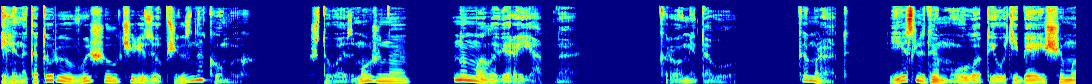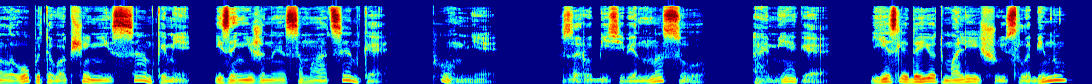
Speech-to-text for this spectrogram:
или на которую вышел через общих знакомых, что возможно, но маловероятно. Кроме того, Камрад, если ты молод и у тебя еще мало опыта в общении с самками и заниженная самооценка, помни, заруби себе носу. Омега, если дает малейшую слабину,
